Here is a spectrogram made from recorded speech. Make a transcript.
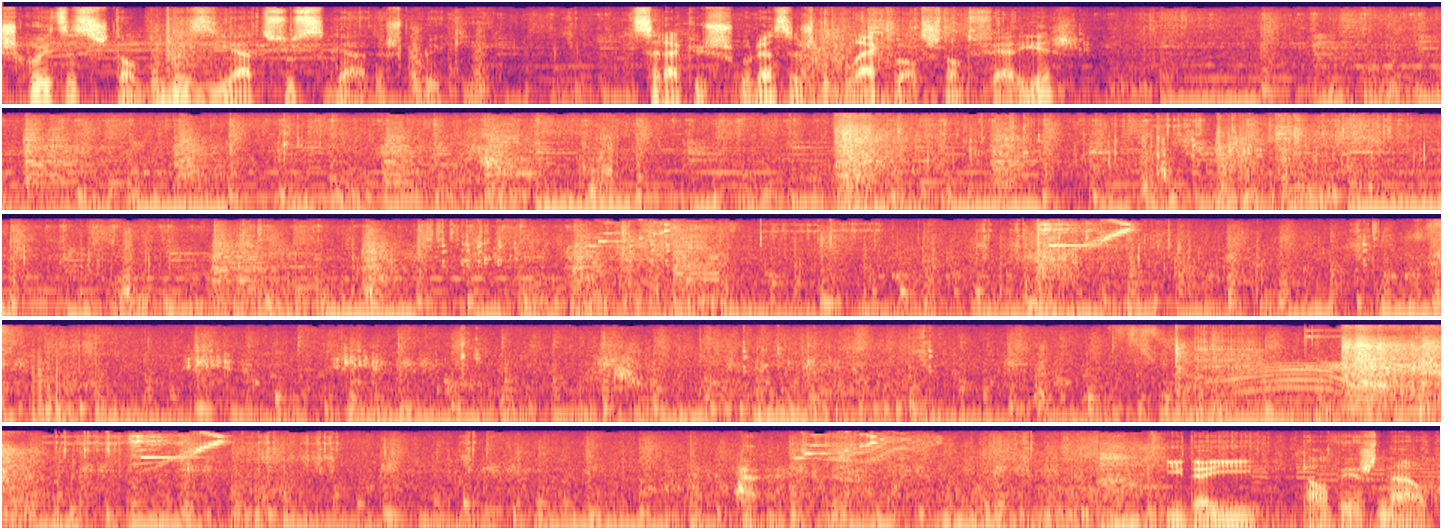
As coisas estão demasiado sossegadas por aqui. Será que os seguranças do Blackwell estão de férias? Não.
